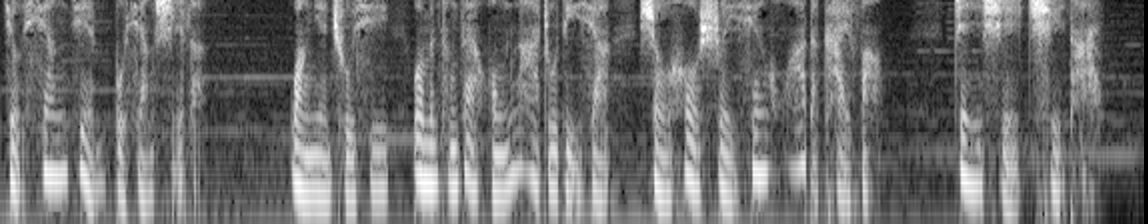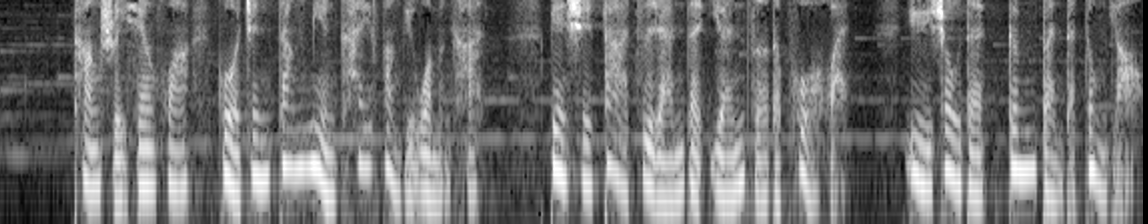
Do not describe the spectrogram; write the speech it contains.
就相见不相识了。往年除夕，我们曾在红蜡烛底下守候水仙花的开放，真是痴态。当水仙花果真当面开放给我们看，便是大自然的原则的破坏，宇宙的根本的动摇，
